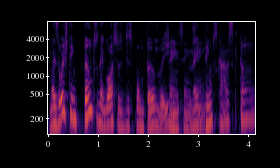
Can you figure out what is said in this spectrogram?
Mas hoje tem tantos negócios despontando aí, Sim, sim, né? sim. E tem uns caras que estão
